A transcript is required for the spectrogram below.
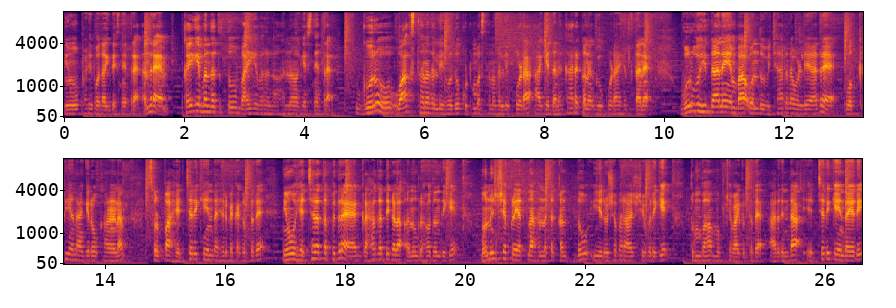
ನೀವು ಪಡಿಬೋದಾಗಿದೆ ಸ್ನೇಹಿತರೆ. ಅಂದರೆ ಕೈಗೆ ಬಂದ ತತ್ತು ಬಾಯಿಗೆ ಬರಲ್ಲ ಅನ್ನೋ ಹಾಗೆ ಸ್ನೇಹಿತರೆ. ಗುರು ವಾಕ್ಸ್ಥಾನದಲ್ಲಿ ಹೋದು, ಕುಟುಂಬ ಸ್ಥಾನದಲ್ಲಿ ಕೂಡ ಹಾಗೆ ಧನಕಾರಕನಾಗೂ ಕೂಡ ಇರ್ತಾನೆ. ಗುರುವು ಇದ್ದಾನೆ ಎಂಬ ಒಂದು ವಿಚಾರದ ಒಳ್ಳೆಯ ಆದರೆ ವಕ್ರಿಯನಾಗಿರೋ ಕಾರಣ ಸ್ವಲ್ಪ ಎಚ್ಚರಿಕೆಯಿಂದ ಇರಬೇಕಾಗಿರ್ತದೆ. ನೀವು ಎಚ್ಚರ ತಪ್ಪಿದರೆ ಗ್ರಹಗತಿಗಳ ಅನುಗ್ರಹದೊಂದಿಗೆ ಮನುಷ್ಯ ಪ್ರಯತ್ನ ಅನ್ನತಕ್ಕಂಥದ್ದು ಈ ಋಷಭ ರಾಶಿಯವರಿಗೆ ತುಂಬ ಮುಖ್ಯವಾಗಿರ್ತದೆ. ಆದ್ದರಿಂದ ಎಚ್ಚರಿಕೆಯಿಂದ ಇರಿ.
